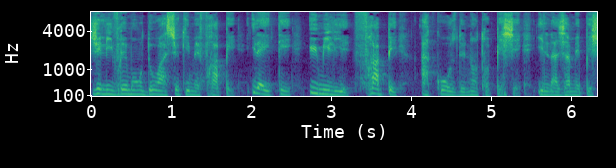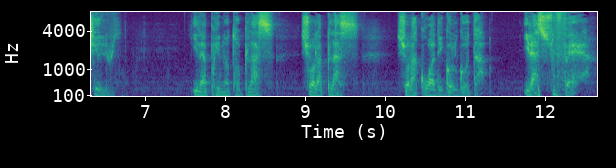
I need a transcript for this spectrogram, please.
j'ai livré mon dos à ceux qui m'ont frappé. Il a été humilié, frappé à cause de notre péché. Il n'a jamais péché lui. Il a pris notre place sur la place, sur la croix des Golgotha. Il a souffert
